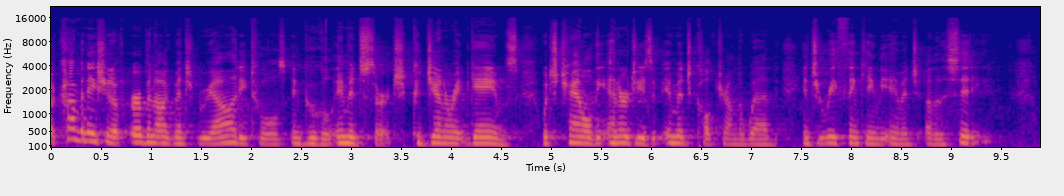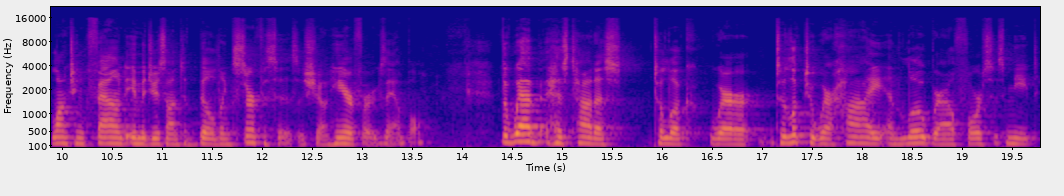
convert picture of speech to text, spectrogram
a combination of urban augmented reality tools and Google image search could generate games which channel the energies of image culture on the web into rethinking the image of the city, launching found images onto building surfaces, as shown here, for example. The web has taught us to look where to look to where high and lowbrow forces meet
